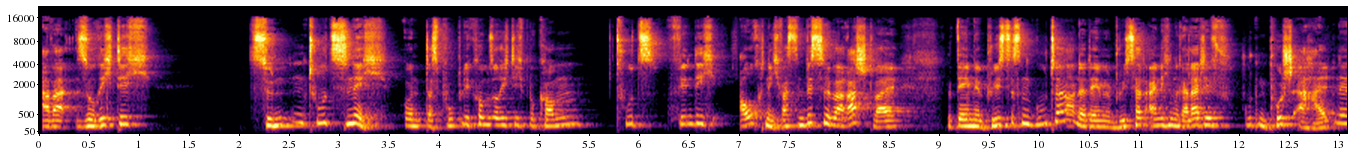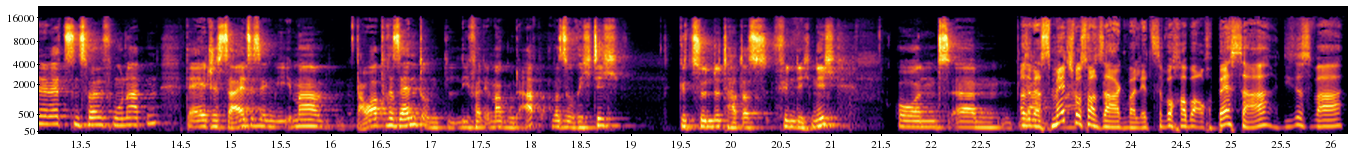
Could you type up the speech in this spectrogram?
aber so richtig zünden tut's nicht. Und das Publikum so richtig bekommen tut's, finde ich, auch nicht. Was ein bisschen überrascht, weil Damien Priest ist ein guter und der Damien Priest hat eigentlich einen relativ guten Push erhalten in den letzten zwölf Monaten. Der AJ Styles ist irgendwie immer dauerpräsent und liefert immer gut ab, aber so richtig gezündet hat das, finde ich, nicht. Und ähm, Also ja, das Match, muss man sagen, war letzte Woche aber auch besser. Dieses war,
